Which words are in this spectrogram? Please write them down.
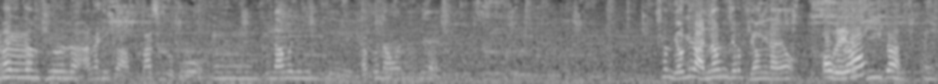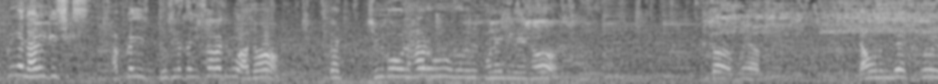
빠졌다면 비 오는 날안 하니까 안 빠진 거고. 음, 그 나머지는 이제 갖고 나왔는데 참 여기를 안 나오면 제가 병이 나요. 어, 왜요? 비가 그러니까 나는 이렇게 식 밥까지 도시락까지 싸가지고 와서 그러니까 즐거운 하루를 보내기 위해서 그러니까 뭐야 나오는데 그걸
